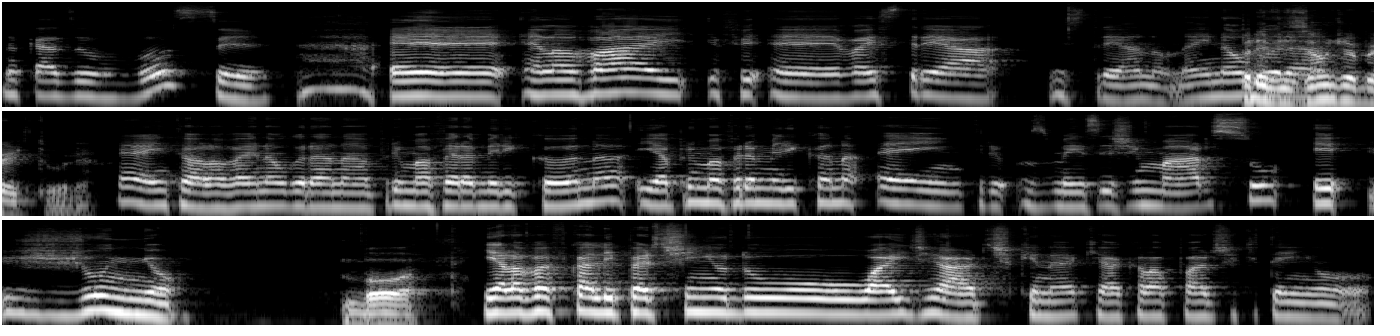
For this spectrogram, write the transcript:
No caso, você. É, ela vai, é, vai estrear estrear não, né? Inaugurar. Previsão de abertura. É, então ela vai inaugurar na Primavera Americana e a Primavera Americana é entre os meses de março e junho. Boa. E ela vai ficar ali pertinho do Wide Arctic, né? Que é aquela parte que tem o,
